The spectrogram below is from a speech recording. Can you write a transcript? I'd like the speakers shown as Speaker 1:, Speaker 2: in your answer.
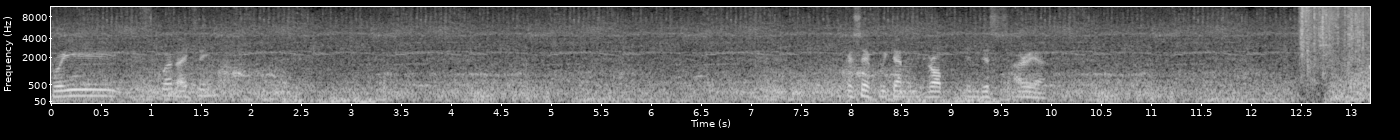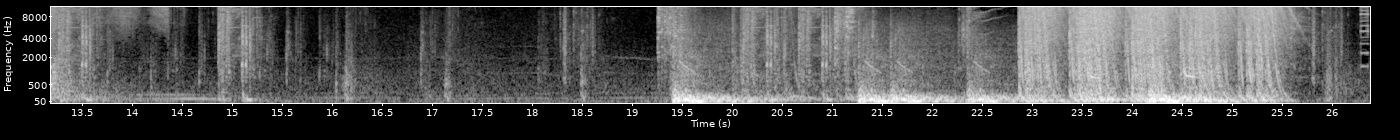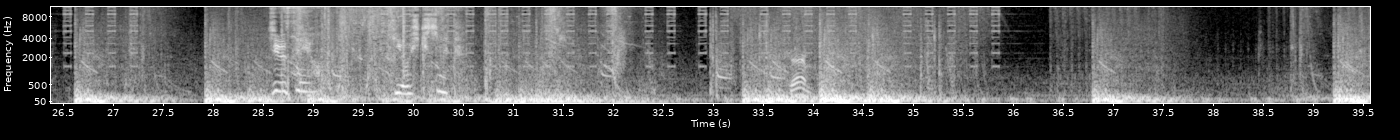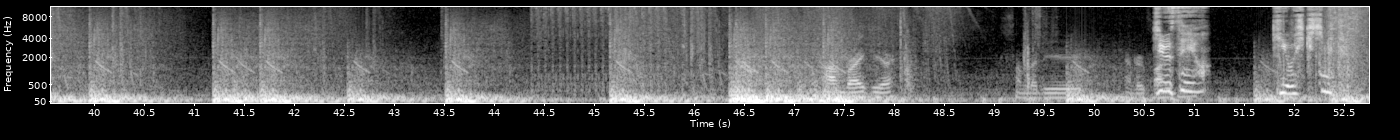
Speaker 1: Three squad, I think. Okay, if We can drop in this area. Damn. I'm right here. Somebody can revive
Speaker 2: 銃.声よ気を引き締めて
